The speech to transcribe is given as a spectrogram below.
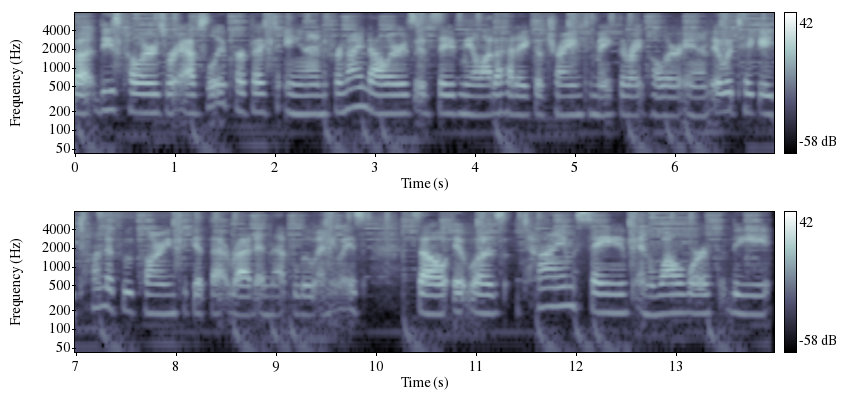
But these colors were absolutely perfect and for $9 it saved me a lot of headache of trying to make the right color and it would take a ton of food coloring to get that red and that blue anyways. So it was time saved and well worth the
